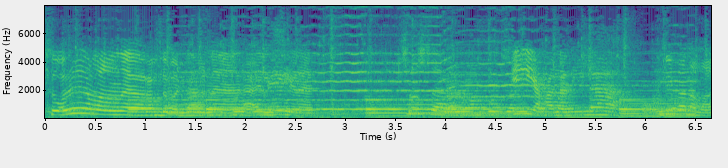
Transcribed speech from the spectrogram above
So, ano namang nararamdaman mo na aalis ka na? Iiyak ka na. vanilla. Hindi pa naman.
